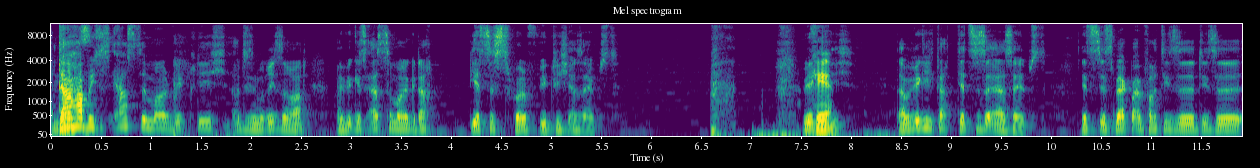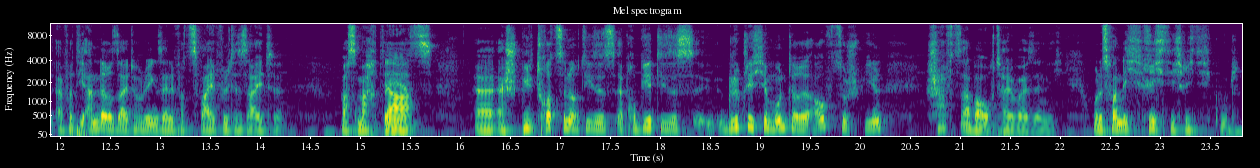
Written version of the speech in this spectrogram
Äh, da habe ich das erste Mal wirklich, an diesem Riesenrad, habe ich wirklich das erste Mal gedacht, jetzt ist 12 wirklich er selbst. Wirklich. Da habe ich wirklich gedacht, jetzt ist er er selbst. Jetzt, jetzt merkt man einfach diese, diese, einfach die andere Seite von wegen seine verzweifelte Seite. Was macht er Ja. jetzt? Äh, er spielt trotzdem noch dieses, er probiert dieses glückliche, muntere aufzuspielen, schafft es aber auch teilweise nicht. Und das fand ich richtig, richtig gut.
